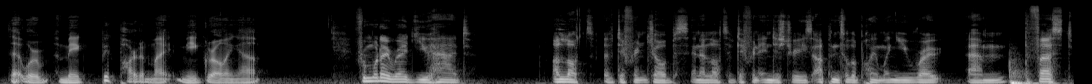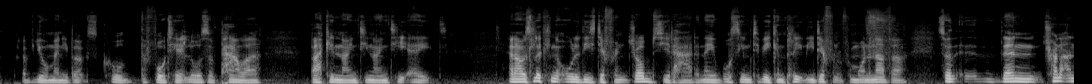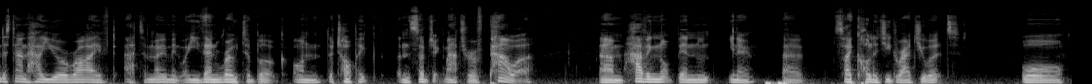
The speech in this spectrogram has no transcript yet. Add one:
that were a big, big part of my me growing up. From what i read you had a lot of different jobs in a lot of different industries up until the point when you wrote um, the first of your many books called the 48 laws of power back in 1998 and I was looking at all of these different jobs you'd had, and they all seemed to be completely different from one another. So then, trying to understand how you arrived at a moment where you then wrote a book on the topic and subject matter of power, um, having not been, you know, a psychology graduate or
